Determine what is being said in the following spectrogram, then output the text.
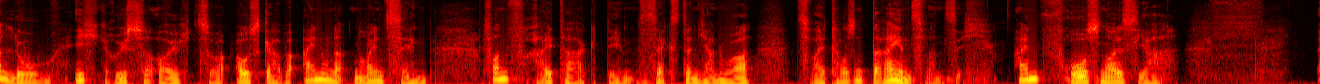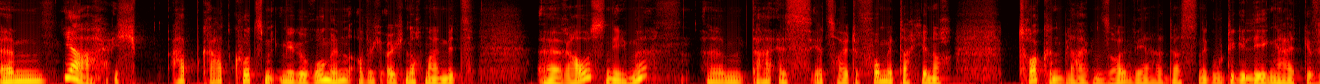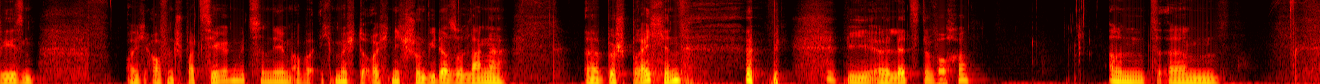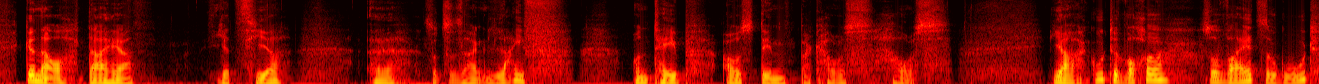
Hallo, ich grüße euch zur Ausgabe 119 von Freitag, dem 6. Januar 2023. Ein frohes neues Jahr. Ähm, ja, ich habe gerade kurz mit mir gerungen, ob ich euch nochmal mit äh, rausnehme. Ähm, da es jetzt heute Vormittag hier noch trocken bleiben soll, wäre das eine gute Gelegenheit gewesen, euch auf einen Spaziergang mitzunehmen, aber ich möchte euch nicht schon wieder so lange äh, besprechen wie, wie äh, letzte Woche. Und ähm, genau, daher jetzt hier äh, sozusagen live on tape aus dem Backhaus Haus. Ja, gute Woche, so weit, so gut.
